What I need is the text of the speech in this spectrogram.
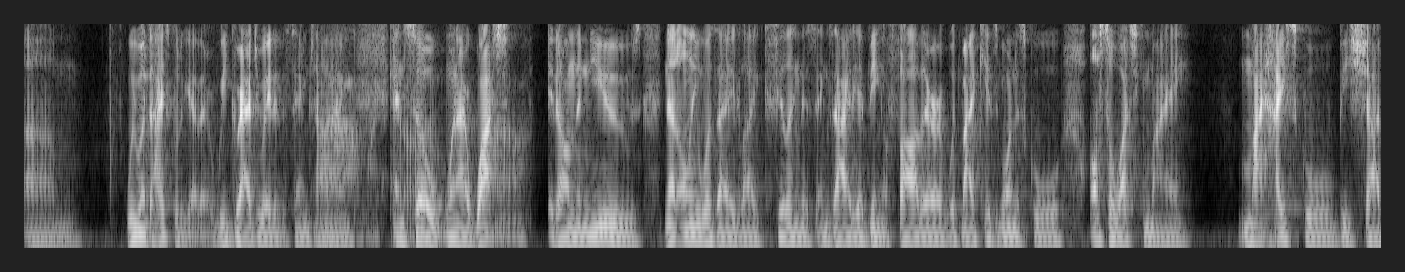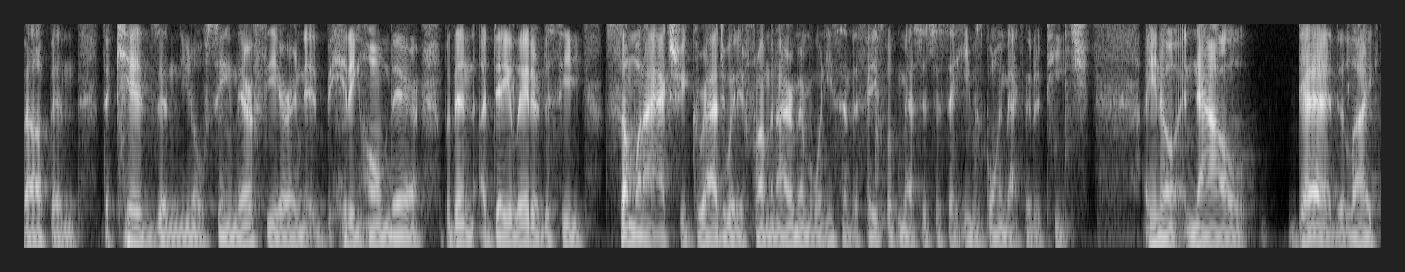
um, we went to high school together. We graduated at the same time. Oh and so when I watched wow. it on the news, not only was I like feeling this anxiety of being a father with my kids going to school, also watching my my high school be shot up and the kids and you know seeing their fear and it hitting home there but then a day later to see someone i actually graduated from and i remember when he sent the facebook message to say he was going back there to teach you know and now dead like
